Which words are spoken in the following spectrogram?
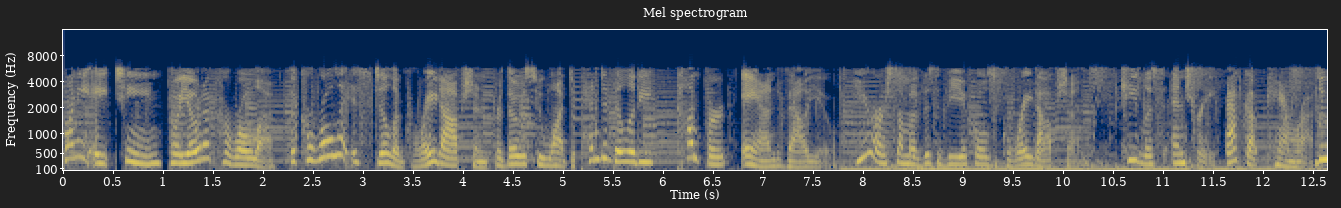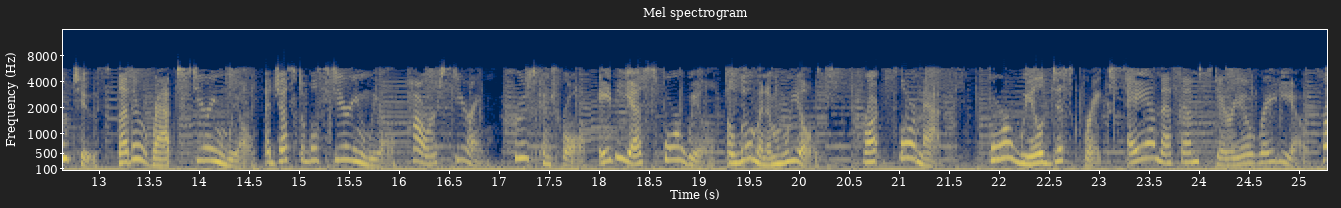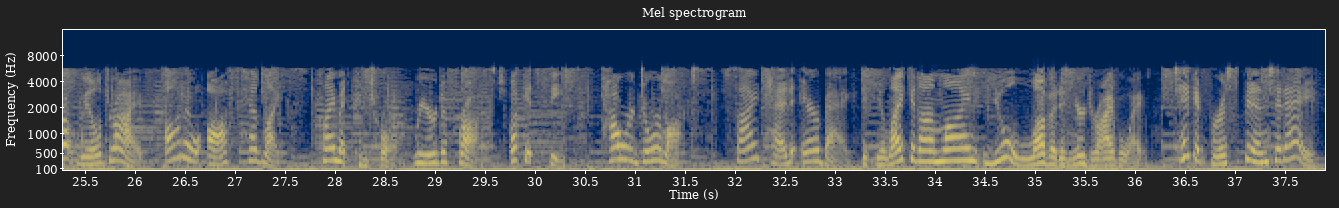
2018 Toyota Corolla. The Corolla is still a great option for those who want dependability, comfort, and value. Here are some of this vehicle's great options. Keyless entry, backup camera, Bluetooth, leather wrapped steering wheel, adjustable steering wheel, power steering, cruise control, ABS four wheel, aluminum wheels, front floor mats, four-wheel disc brakes, AM FM stereo radio, front wheel drive, auto off headlights, climate control, rear defrost, bucket seats, power door locks, side head airbag. If you like it online, you'll love it in your driveway. Take it for a spin today.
